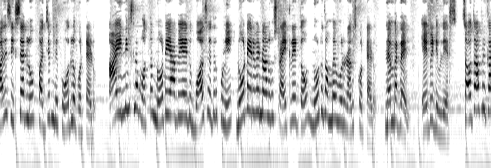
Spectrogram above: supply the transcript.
పది సిక్సర్లు పద్దెనిమిది ఫోర్లు కొట్టాడు. ఆ ఇన్నింగ్స్లో మొత్తం నూట యాభై ఐదు బాల్స్ ఎదుర్కొని నూట ఇరవై నాలుగు స్ట్రైక్ రేట్తో నూట తొంభై మూడు రన్స్ కొట్టాడు. Number nine A B de Villiers. South Africa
